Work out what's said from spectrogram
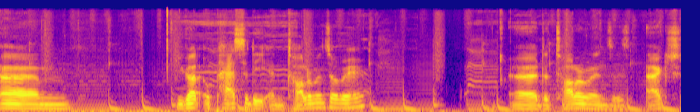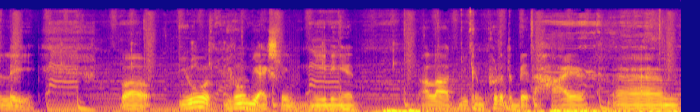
Um, you got opacity and tolerance over here. Uh, the tolerance is actually well you won't you won't be actually needing it a lot. You can put it a bit higher. Um,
